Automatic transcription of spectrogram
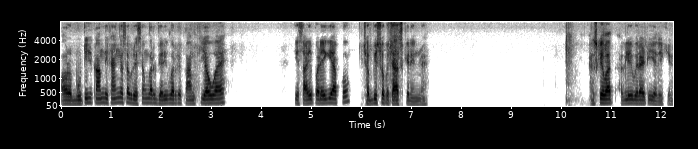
और बूटी के काम दिखाएँगे, सब रेशम वर्क जरी वर्क का काम किया हुआ है। ये साड़ी पड़ेगी आपको छब्बीस सौ पचास के रेंज में। इसके बाद अगली वेराइटी ये देखिए।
